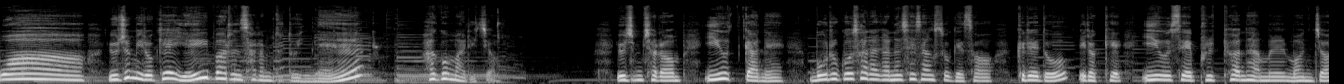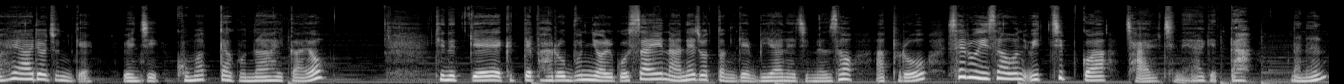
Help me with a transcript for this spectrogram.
와, 요즘 이렇게 예의 바른 사람들도 있네. 하고 말이죠. 요즘처럼 이웃 간에 모르고 살아가는 세상 속에서 그래도 이렇게 이웃의 불편함을 먼저 헤아려 준 게 왠지 고맙다구나 할까요? 뒤늦게 그때 바로 문 열고 사인 안 해줬던 게 미안해지면서 앞으로 새로 이사온 윗집과 잘 지내야겠다. 나는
